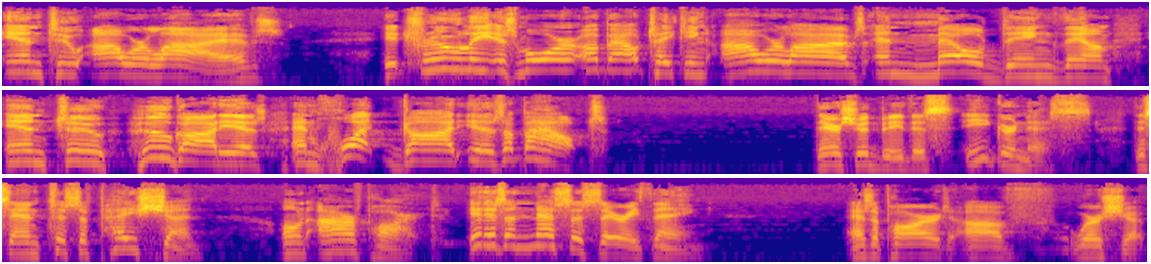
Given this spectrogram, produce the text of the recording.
into our lives. It truly is more about taking our lives and melding them into who God is and what God is about there should be this eagerness, this anticipation on our part. It is a necessary thing as a part of worship.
